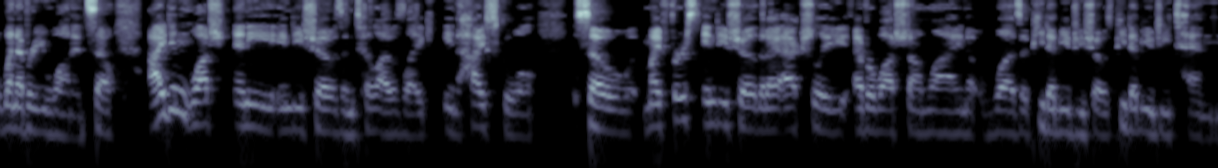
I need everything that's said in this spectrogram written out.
whenever you wanted. So I didn't watch any indie shows until I was like in high school. So my first indie show that I actually ever watched online was a PWG show. It was PWG 10,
